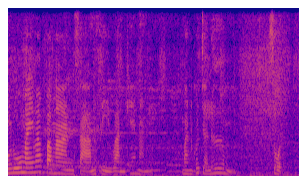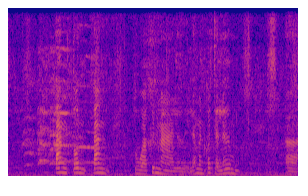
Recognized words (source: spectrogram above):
นูรู้ไหมว่าประมาณสามสี่วันแค่นั้น มันก็จะเริ่มสดตั้งต้นตั้งตัวขึ้นมาเลย แล้วมันก็จะเริ่มเอ่อ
